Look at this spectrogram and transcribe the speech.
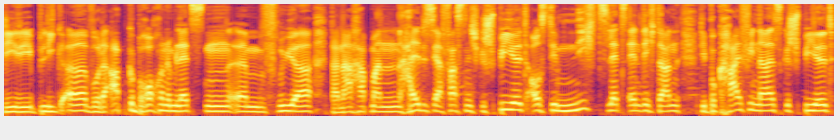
die, die Ligue 1 wurde abgebrochen im letzten ähm, Frühjahr. Danach hat man ein halbes Jahr fast nicht gespielt. Aus dem Nichts letztendlich dann die Pokalfinals gespielt.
